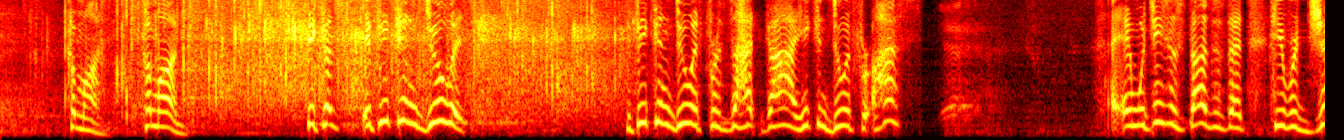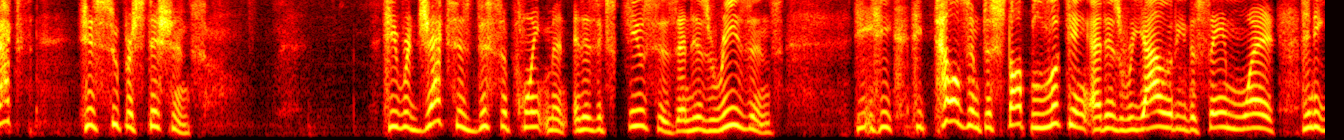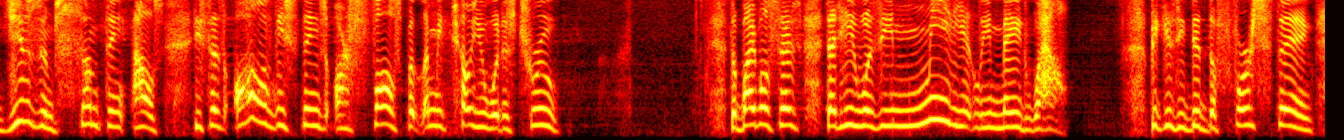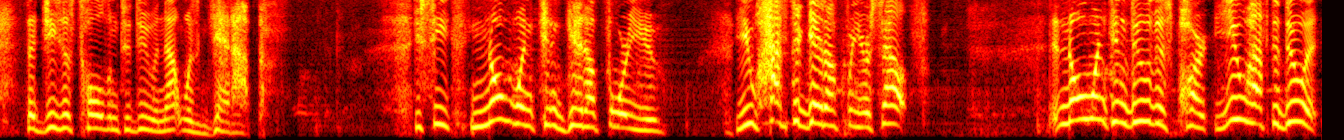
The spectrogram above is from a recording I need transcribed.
Come on, come on. Because if he can do it, if he can do it for that guy, he can do it for us. Yes. And what Jesus does is that he rejects his superstitions. He rejects his disappointment and his excuses and his reasons. He, he, he tells him to stop looking at his reality the same way and he gives him something else. He says, All of these things are false, but let me tell you what is true. The Bible says that he was immediately made well because he did the first thing that Jesus told him to do, and that was get up. You see, no one can get up for you. You have to get up for yourself. No one can do this part. You have to do it.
